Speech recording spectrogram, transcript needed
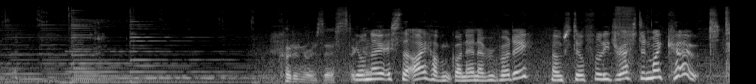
Couldn't resist. You'll notice that I haven't gone in, everybody. I'm still fully dressed in my coat.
